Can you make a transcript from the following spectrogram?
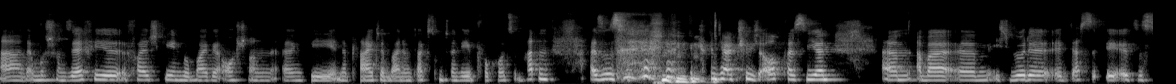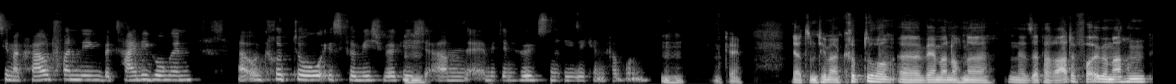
äh, da muss schon sehr viel falsch gehen, wobei wir auch schon irgendwie eine Pleite bei einem DAX-Unternehmen vor kurzem hatten. Also es kann ja natürlich auch passieren. Ähm, aber ähm, ich würde, äh, das, äh, das Thema Crowdfunding, Beteiligungen äh, und Krypto ist für mich wirklich mhm. ähm, mit den höchsten Risiken verbunden. Mhm. Okay. Ja, zum Thema Krypto äh, werden wir noch eine, eine separate Folge machen.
